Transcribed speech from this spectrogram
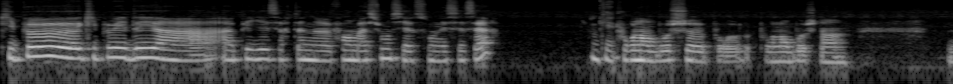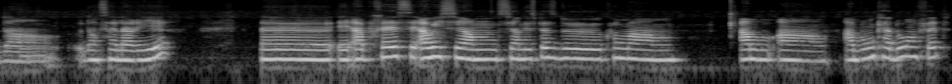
qui peut, euh, qui peut aider à, à payer certaines formations si elles sont nécessaires pour l'embauche, pour, pour l'embauche d'un, d'un, d'un salarié. Euh, et après, c'est ah oui, c'est un, c'est un espèce de comme un, un, un, un bon cadeau en fait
